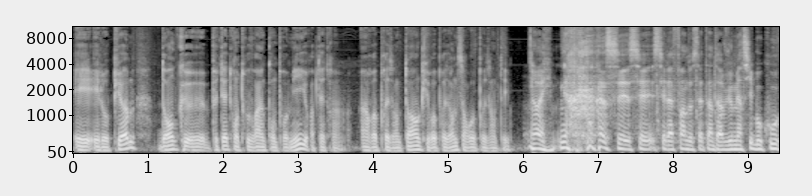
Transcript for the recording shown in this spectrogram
et, et l'opium. Donc peut-être qu'on trouvera un compromis. Il y aura peut-être un, un, représentant qui représente sans représenter. Oui, c'est la fin de cette interview. Merci beaucoup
